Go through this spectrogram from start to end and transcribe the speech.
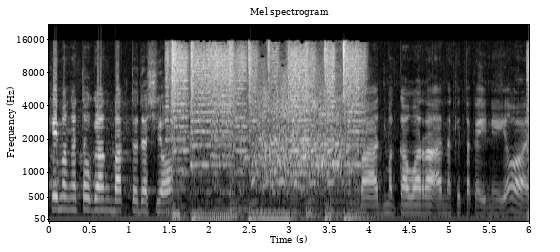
Okay mga togang, back to the show. Baad magkawaraan na kita kay Neoy.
